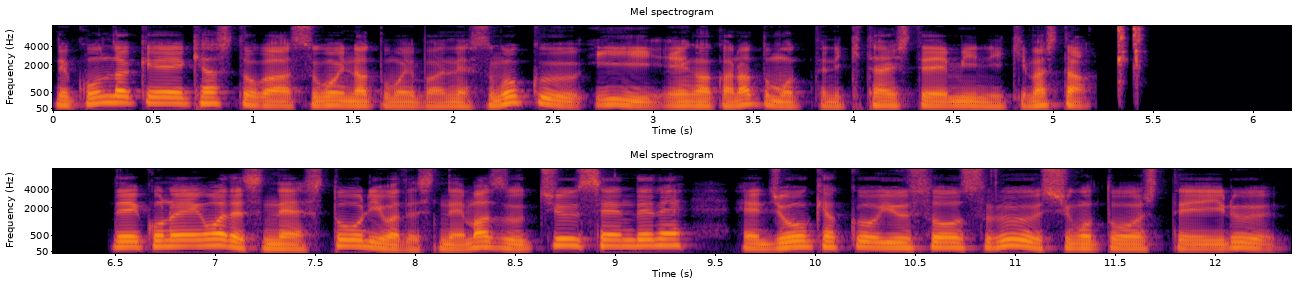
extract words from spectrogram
で、こんだけキャストがすごいなと思えばね、すごくいい映画かなと思ってね、期待して見に行きました。で、この映画はですね、ストーリーはですね、まず宇宙船でね、乗客を輸送する仕事をしている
